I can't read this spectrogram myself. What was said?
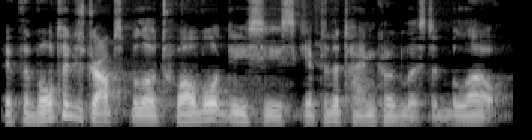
If the voltage drops below 12 volt DC, skip to the timecode listed below.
